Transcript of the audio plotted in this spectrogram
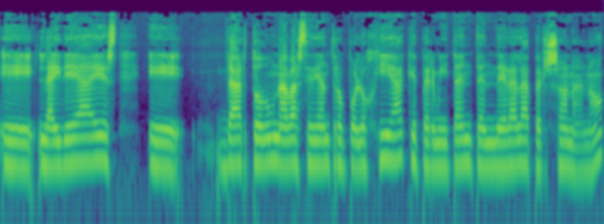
eh, la idea es eh, dar toda una base de antropología que permita entender a la persona, ¿no?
